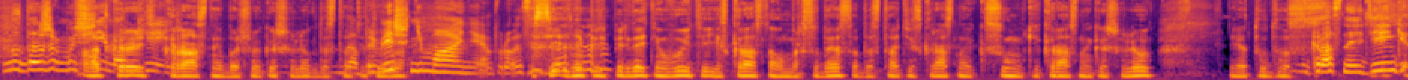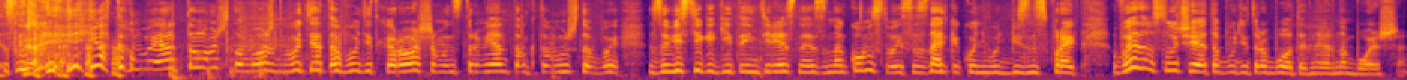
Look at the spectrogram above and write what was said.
ну даже мужчина, Открыть окей. красный большой кошелек, достать Да, привлечь внимание просто. Все- мне перед, этим выйти из красного Мерседеса, достать из красной сумки красный кошелек и оттуда... Красные деньги. Слушай, я думаю о том, что, может быть, это будет хорошим инструментом к тому, чтобы завести какие-то интересные знакомства и создать какой-нибудь бизнес-проект. В этом случае это будет работать, наверное, больше.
